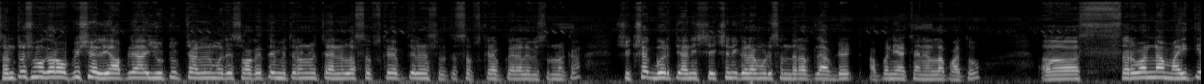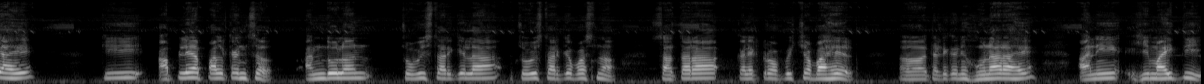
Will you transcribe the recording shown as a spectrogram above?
संतोष मगर ऑफिशियल या आपल्या यूट्यूब चॅनलमध्ये स्वागत आहे. मित्रांनो चॅनलला सबस्क्राईब केलं नसेल तर सबस्क्राईब करायला विसरू नका. शिक्षक भरती आणि शैक्षणिक घडामोडी संदर्भातले अपडेट आपण या चॅनलला पाहतो. सर्वांना माहिती आहे की आपल्या पालकांचं आंदोलन चोवीस तारखेला चोवीस तारखेपासनं सातारा कलेक्टर ऑफिसच्या बाहेर त्या ठिकाणी होणार आहे. आणि ही माहिती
